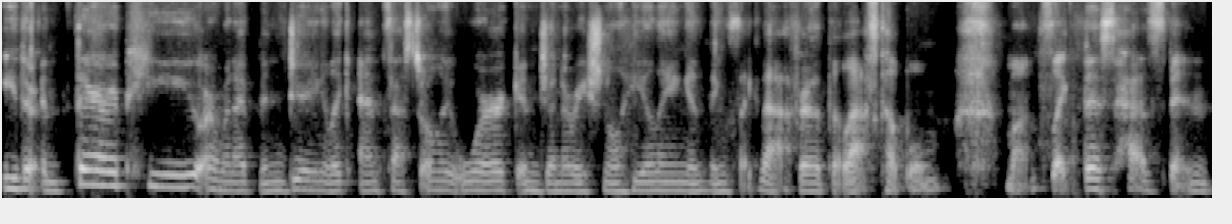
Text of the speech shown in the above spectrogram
either in therapy or when I've been doing like ancestral work and generational healing and things like that for the last couple months. Like this has been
